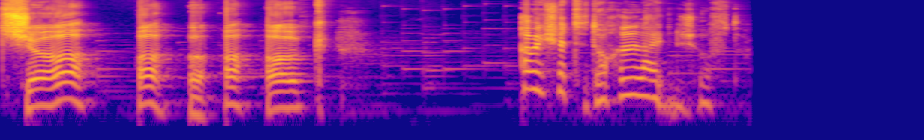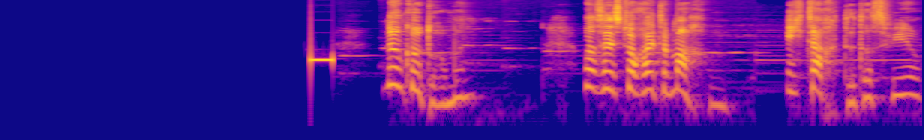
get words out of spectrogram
ja, ha, ha, ha, ha. Aber ich hätte doch Leidenschaft. Na gut, Roman. Was willst du heute machen? Ich dachte, dass wir...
